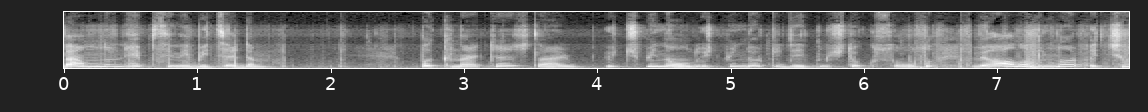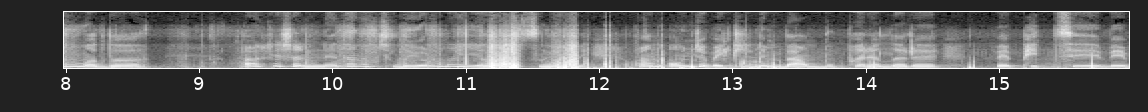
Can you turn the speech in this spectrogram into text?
ben bunların hepsini bitirdim. Bakın arkadaşlar 3000 oldu. 3479 oldu. Ve hala bunlar açılmadı. Arkadaşlar neden açılıyor mu yazılsın yani. Ben onca bekledim. Ben bu paraları ve peti ve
